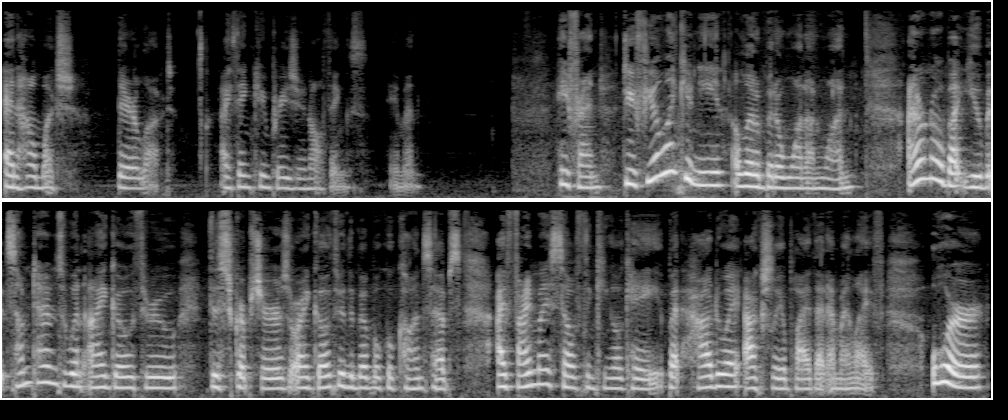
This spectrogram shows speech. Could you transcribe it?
and how much they're loved. I thank you and praise you in all things. Amen. Hey, friend, do you feel like you need a little bit of one on one? I don't know about you, but sometimes when I go through the scriptures or I go through the biblical concepts, I find myself thinking, okay, but how do I actually apply that in my life? Or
